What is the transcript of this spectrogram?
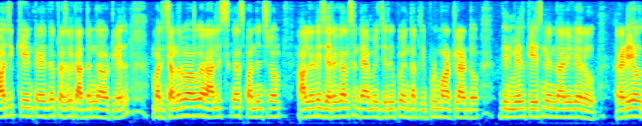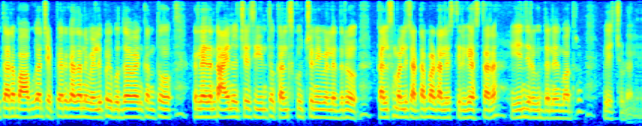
లాజిక్ ఏంటి అనేది ప్రజలకు అర్థం కావట్లేదు. మరి చంద్రబాబు గారు ఆలస్యంగా స్పందించడం ఆల్రెడీ జరగాల్సిన డ్యామేజ్ జరిగిపోయిన తర్వాత ఇప్పుడు మాట్లాడడం దీని మీద కేసీఆర్ నాని గారు రెడీ అవుతారా? బాబు గారు చెప్పారు కదా అని వెళ్ళిపోయి బుద్ధ వెంకంతో లేదంటే ఆయన వచ్చేసి ఈయనతో కలిసి కూర్చొని వీళ్ళిద్దరూ కలిసి మళ్ళీ చట్టపట్టాలేసి తిరిగేస్తారా? ఏం జరుగుద్ది అనేది మాత్రం వేచి చూడాలి.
